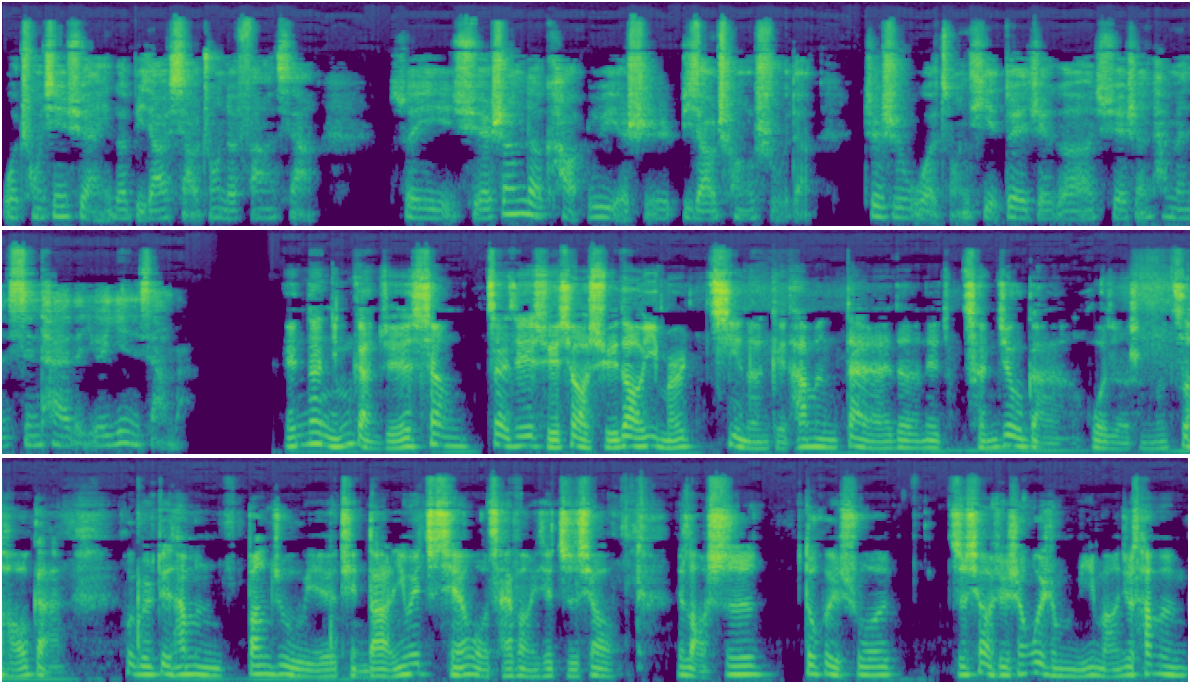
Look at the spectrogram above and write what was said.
我重新选一个比较小众的方向，所以学生的考虑也是比较成熟的。这是我总体对这个学生他们心态的一个印象吧。哎，那你们感觉像在这些学校学到一门技能，给他们带来的那种成就感或者什么自豪感，会不会对他们帮助也挺大的？因为之前我采访一些职校，那老师都会说，职校学生为什么迷茫？就他们。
